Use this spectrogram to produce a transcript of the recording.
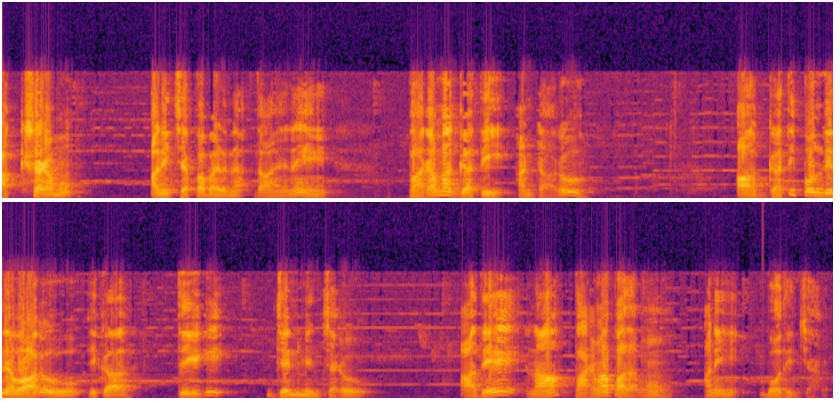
అక్షరము అని చెప్పబడిన దానిని పరమగతి అంటారు. ఆ గతి పొందిన వారు ఇక తిరిగి జన్మించరు. అదే నా పరమపదము అని బోధించారు.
